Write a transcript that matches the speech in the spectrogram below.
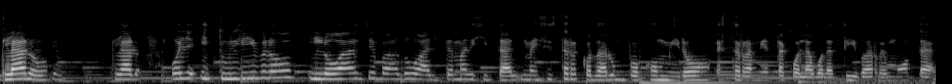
Claro. Claro. Oye, ¿y tu libro lo has llevado al tema digital? Me hiciste recordar un poco Miro, esta herramienta colaborativa remota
